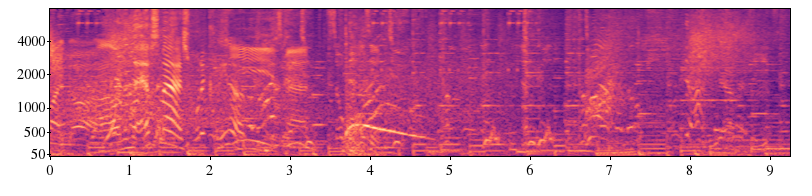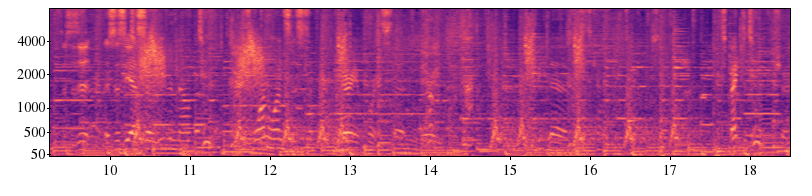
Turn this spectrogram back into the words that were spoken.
my god. Wow, and then the F smash. What a cleanup. Jeez, man. So ballsy. Is it. This is, yeah, so even now, it's 1 1, so this is a very important set. Very important. Yeah, this is kind of so expected to, for sure.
